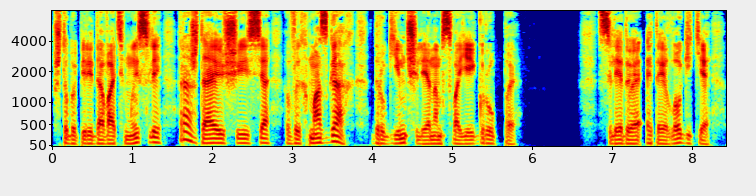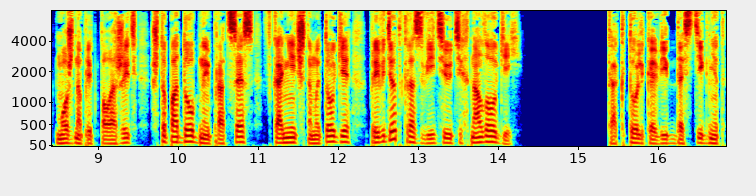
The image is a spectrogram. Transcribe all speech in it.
чтобы передавать мысли, рождающиеся в их мозгах, другим членам своей группы. Следуя этой логике, можно предположить, что подобный процесс в конечном итоге приведет к развитию технологий. Как только вид достигнет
